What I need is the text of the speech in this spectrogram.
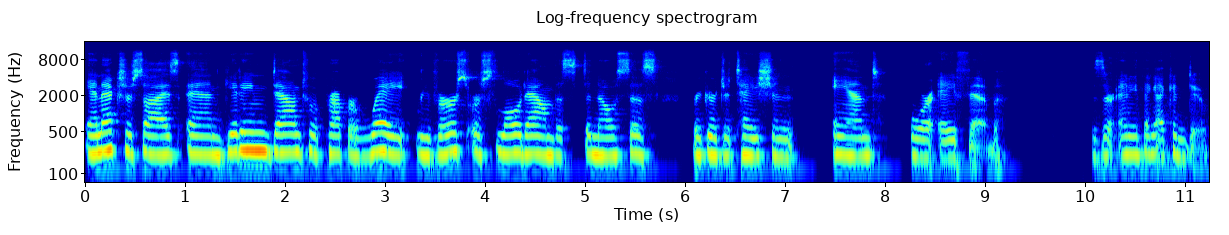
and exercise, and getting down to a proper weight, reverse or slow down the stenosis, regurgitation, and or AFib? Is there anything I can do?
